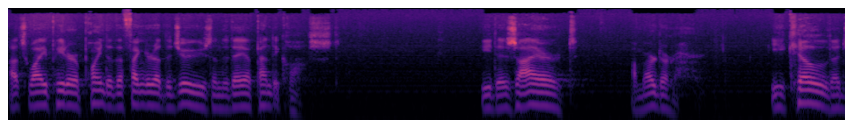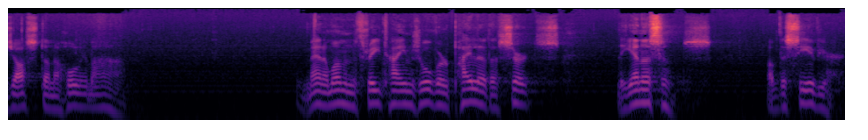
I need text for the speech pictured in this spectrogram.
That's why Peter pointed the finger at the Jews in the day of Pentecost. He desired a murderer. Ye killed a just and a holy man. Men and women, three times over, Pilate asserts the innocence of the Savior.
